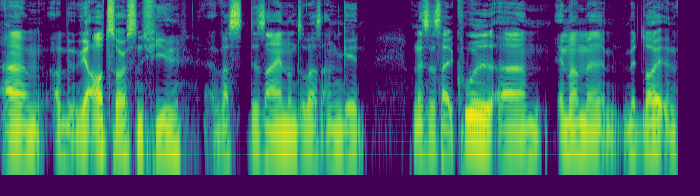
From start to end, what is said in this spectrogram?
Ähm, aber wir outsourcen viel, was Design und sowas angeht. Und es ist halt cool, ähm, immer mit, mit Leuten,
